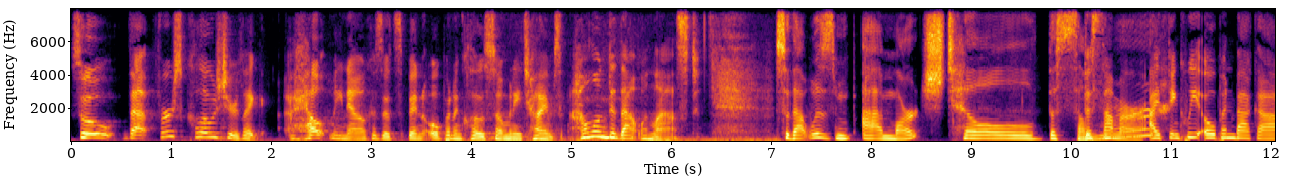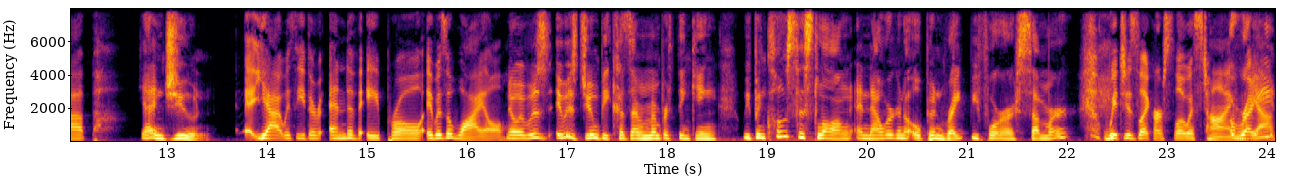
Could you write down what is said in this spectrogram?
So that first closure, like, help me now because it's been open and closed so many times. How long did that one last? So that was uh, March till the summer. The summer. I think we opened back up. yeah, in June. Yeah, it was either end of April. It was a while. No, it was it was June because I remember thinking we've been closed this long and now we're going to open right before our summer, which is like our slowest time. right? Yeah.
